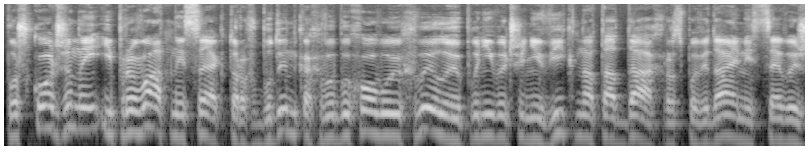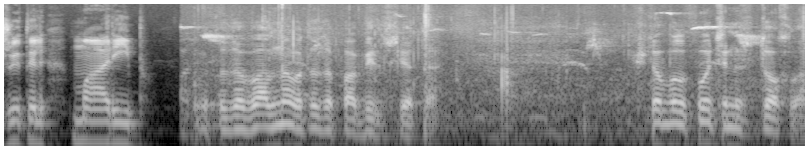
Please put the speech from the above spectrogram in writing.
Пошкоджений і приватний сектор. В будинках вибуховою хвилею понівечені вікна та дах, розповідає місцевий житель Мааріб. Вот эта волна, вот это побил света. Что был Путин, сдохло.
